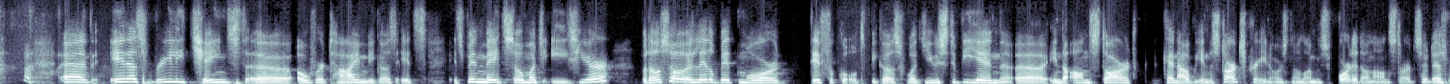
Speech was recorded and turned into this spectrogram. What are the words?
and it has really changed uh, over time because it's it's been made so much easier, but also a little bit more difficult because what used to be in uh, in the OnStart can now be in the start screen or is no longer supported on OnStart. So there's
